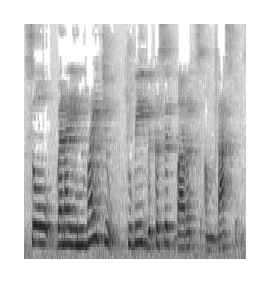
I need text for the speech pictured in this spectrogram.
So when I invite you to be Vikasit Bharat's ambassadors,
